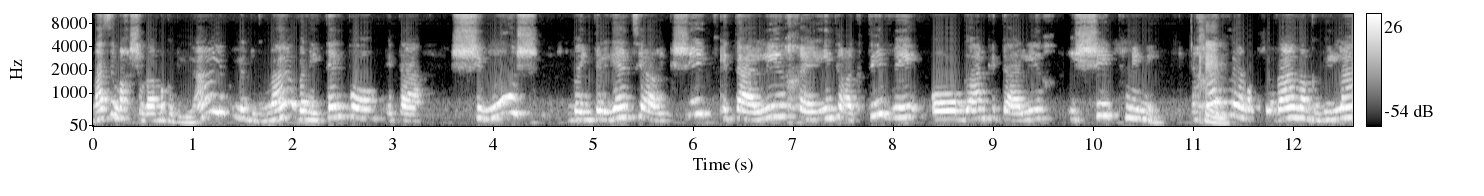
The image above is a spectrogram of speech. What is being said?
מה זה מחשבה מגבילה? לדוגמה, ואני אתן פה את השימוש באינטליגנציה הרגשית כתהליך אה, אינטראקטיבי או גם כתהליך אישי פנימי. כן. אחד מהמחשבה המקבילה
